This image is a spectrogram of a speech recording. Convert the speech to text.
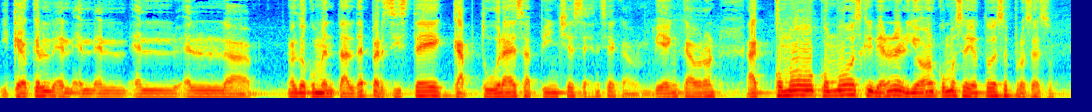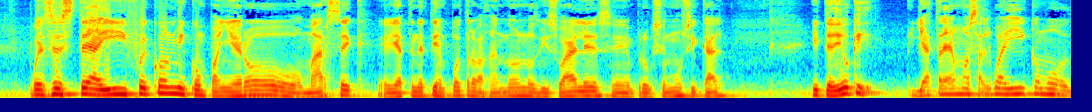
Y creo que el, el, el, el, uh, documental de Persiste captura esa pinche esencia, cabrón. Bien, cabrón. Ah, ¿Cómo, cómo escribieron el guion? ¿Cómo se dio todo ese proceso? Pues este, ahí fue con mi compañero Marsek. ya tiene tiempo trabajando en los visuales, en producción musical. Y te digo que ya traíamos algo ahí como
